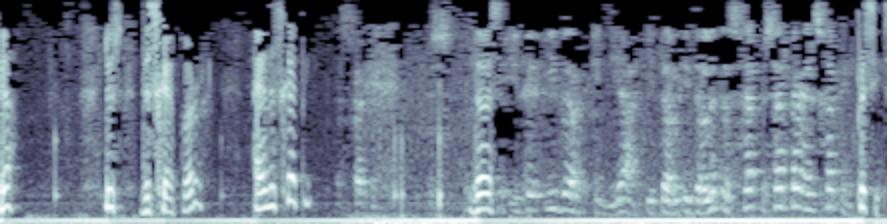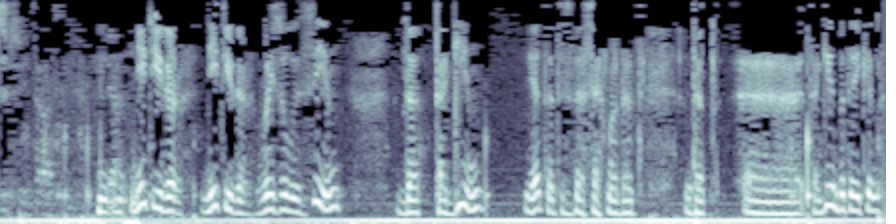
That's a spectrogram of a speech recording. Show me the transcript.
Ja. Dus de schepper en de schepping. Dus, dus ieder, ieder, ja, ieder, ieder letter schep, schepper en schepping. Precies. Ja. Niet ieder, niet ieder. We zullen zien dat tagin, ja, dat is dat, zeg maar, dat, dat uh, tagin betekent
